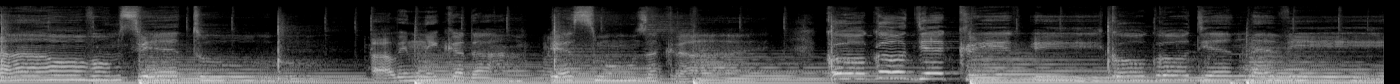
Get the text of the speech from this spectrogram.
na ovom svijetu Ali nikada pjesmu za kraj. Kogod je kriv i kogod je nevi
